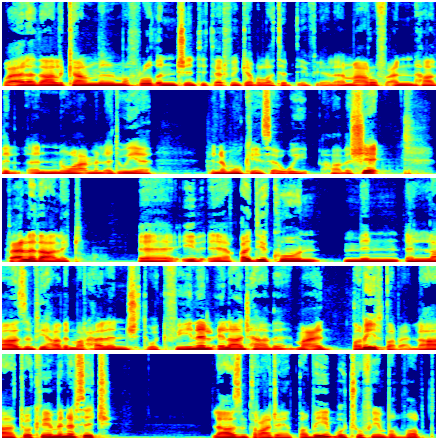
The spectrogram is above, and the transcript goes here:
وعلى ذلك كان من المفروض أنك أنت تعرفين قبل لا تبدين فيها لأن معروف عن هذه الأنواع من الأدوية إنه ممكن يسوي هذا الشيء. فعلى ذلك آه، آه، قد يكون من اللازم في هذه المرحلة انك توقفين العلاج هذا مع الطبيب طبعا. لا توقفين من نفسك لازم تراجعين الطبيب وتشوفين بالضبط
